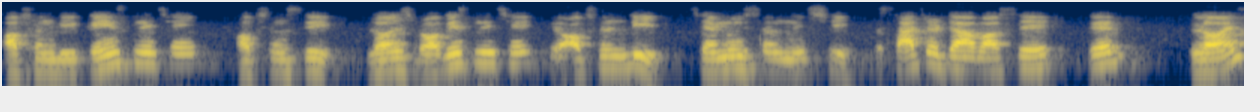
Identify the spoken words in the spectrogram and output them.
ઓપ્શન બી કેન્સની છે, ઓપ્શન સી લોન્સ રોબિન્સની છે કે ઓપ્શન ડી સેમ્યુલસનની છે. સાચો જવાબ આવશે કે લોન્સ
